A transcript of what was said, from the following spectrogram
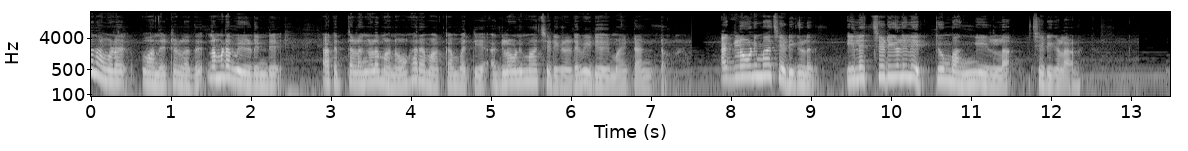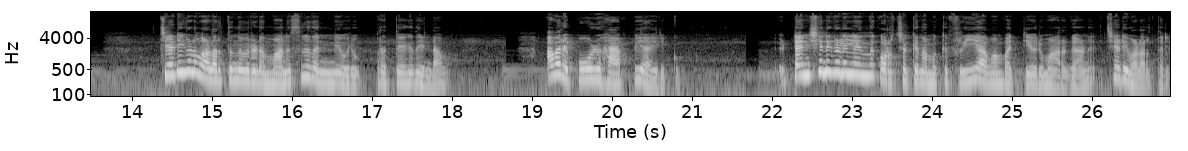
നമ്മൾ വന്നിട്ടുള്ളത് നമ്മുടെ വീടിന്റെ അകത്തളങ്ങൾ മനോഹരമാക്കാൻ പറ്റിയ അഗ്ലോണിമ ചെടികളുടെ വീഡിയോയുമായിട്ടാണ് കേട്ടോ. അഗ്ലോണിമ ചെടികൾ ഇലച്ചെടികളിൽ ഏറ്റവും ഭംഗിയുള്ള ചെടികളാണ്. ചെടികൾ വളർത്തുന്നവരുടെ മനസ്സിന് തന്നെ ഒരു പ്രത്യേകത ഉണ്ടാവും. അവരെപ്പോഴും ഹാപ്പി ആയിരിക്കും. ടെൻഷനുകളിൽ നിന്ന് കുറച്ചൊക്കെ നമുക്ക് ഫ്രീ ആവാൻ പറ്റിയ ഒരു മാർഗമാണ് ചെടി വളർത്തൽ.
